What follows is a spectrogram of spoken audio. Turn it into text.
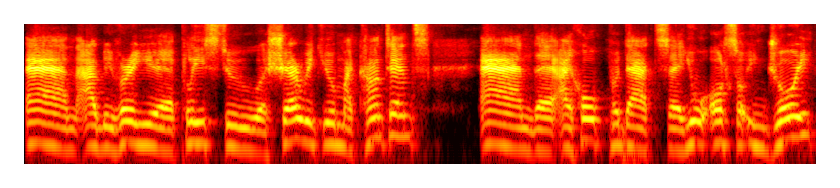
and I'll be very uh, pleased to share with you my contents. And uh, I hope that you also enjoy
